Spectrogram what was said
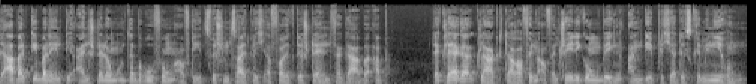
Der Arbeitgeber lehnt die Einstellung unter Berufung auf die zwischenzeitlich erfolgte Stellenvergabe ab. Der Kläger klagt daraufhin auf Entschädigung wegen angeblicher Diskriminierung.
